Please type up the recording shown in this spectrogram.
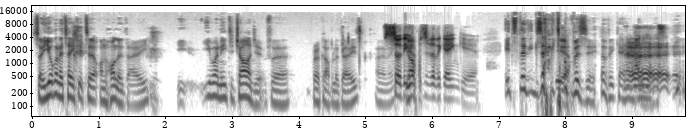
So you're going to take it to on holiday. You, you won't need to charge it for for a couple of days. I don't know. So the Yeah. opposite of the Game Gear. it's the exact Yeah. opposite of the game. Gear.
